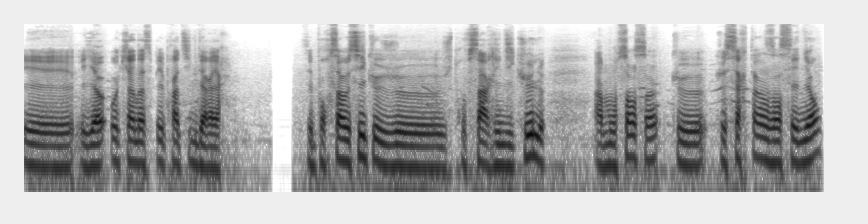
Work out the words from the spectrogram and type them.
et il n'y a aucun aspect pratique derrière. C'est pour ça aussi que je, trouve ça ridicule, à mon sens, hein, que, certains enseignants,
